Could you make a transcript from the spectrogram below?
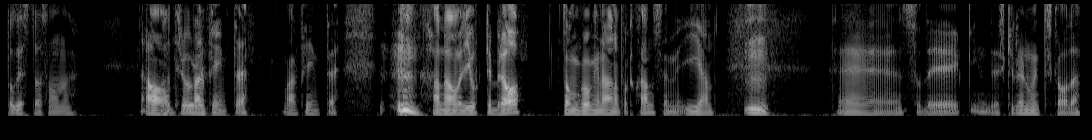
på Gustafsson. Ja, tror du? varför inte? Varför inte? han har väl gjort det bra de gångerna han har fått chansen, Ian. Mm. Eh, så det, det skulle nog inte skada.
